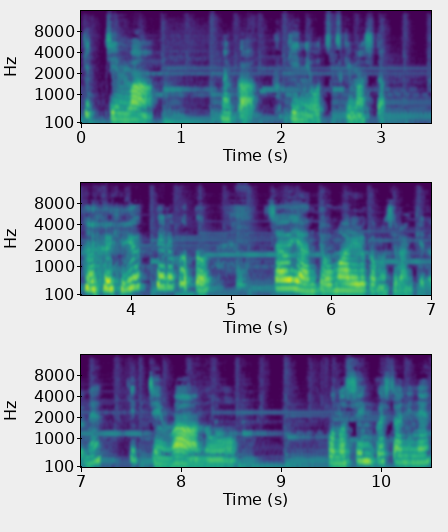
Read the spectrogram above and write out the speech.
キッチンは、なんか、付近に落ち着きました。言ってることちゃうやんって思われるかもしらんけどね。キッチンは、あの、このシンク下にね、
